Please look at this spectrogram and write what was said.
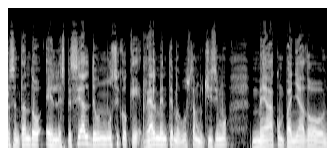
Presentando el especial de un músico que realmente me gusta muchísimo. Me ha acompañado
